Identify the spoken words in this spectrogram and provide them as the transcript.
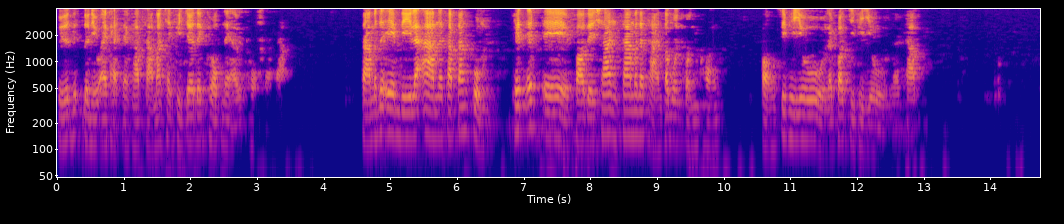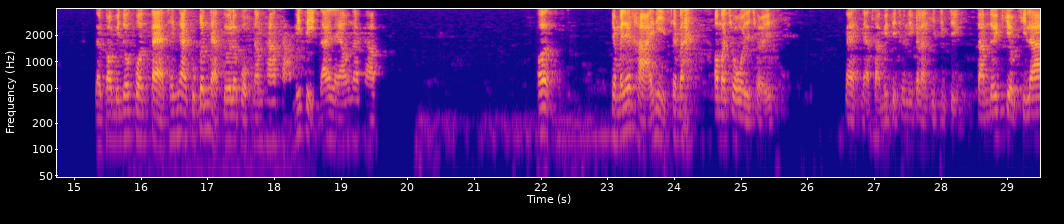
หรือ The New iPad นะครับ สามารถใช้ฟีเจอร์ได้ครบใน iOS 6นะครับตามมาด้วย AMD และ ARM นะครับ ตั้งกลุ่ม HSA Foundation สร้างมาตรฐานประมวลผลของของ CPU แล้วก็ GPU นะครับ แล้วก็ Windows Phone 8 ใช้งาน Google Map โดยระบบนำทาง 3 มิติได้แล้วนะครับ เออยังไม่ได้ขายนี่ใช่ไหมเอามาโชว์เฉยๆแหมแมปสามมิติช่วงนี้กำลังฮิตจริงๆ ตามด้วยเคียวคิล่า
